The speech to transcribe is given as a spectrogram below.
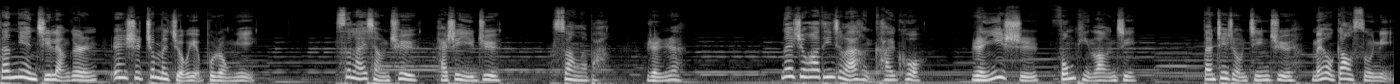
但念及两个人认识这么久也不容易，思来想去还是一句，算了吧，忍忍。那句话听起来很开阔，忍一时风平浪静，但这种金句没有告诉你，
